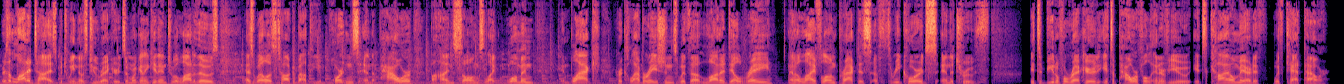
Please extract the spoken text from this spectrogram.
there's a lot of ties between those two records, and we're going to get into a lot of those, as well as talk about the importance and the power behind songs like Woman and Black, her collaborations with uh, Lana Del Rey, and a lifelong practice of three chords and the truth. It's a beautiful record. It's a powerful interview. It's Kyle Meredith with Cat Power.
